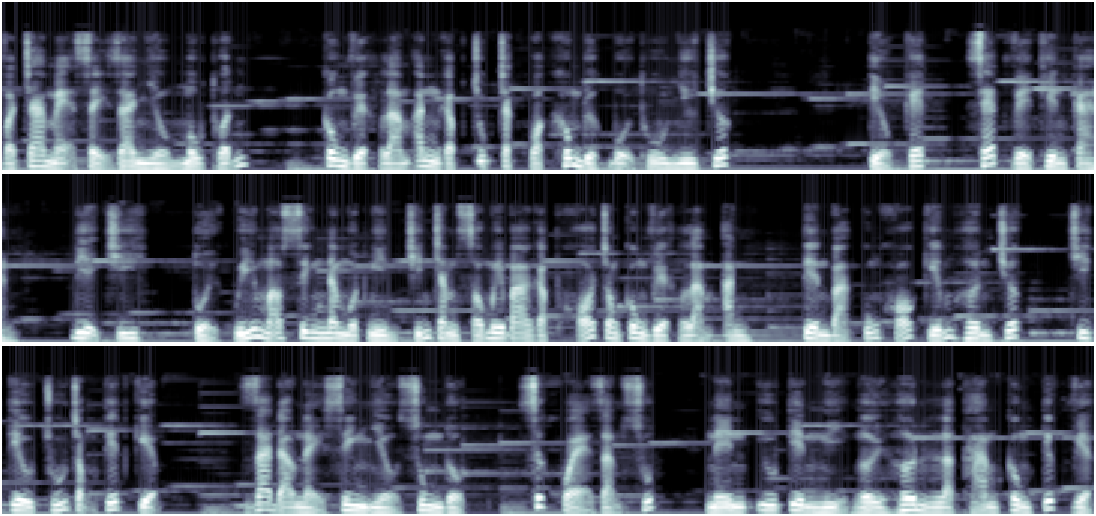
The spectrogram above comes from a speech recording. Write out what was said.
và cha mẹ xảy ra nhiều mâu thuẫn, công việc làm ăn gặp trục trặc hoặc không được bội thu như trước. Tiểu kết, xét về thiên can, địa chi, tuổi quý mão sinh năm 1963 gặp khó trong công việc làm ăn, tiền bạc cũng khó kiếm hơn trước, chi tiêu chú trọng tiết kiệm. Gia đạo nảy sinh nhiều xung đột, sức khỏe giảm sút nên ưu tiên nghỉ ngơi hơn là tham công tiếc việc.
